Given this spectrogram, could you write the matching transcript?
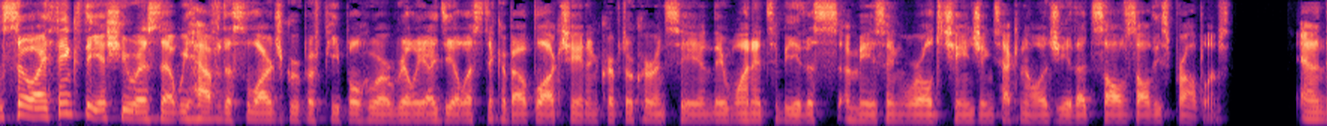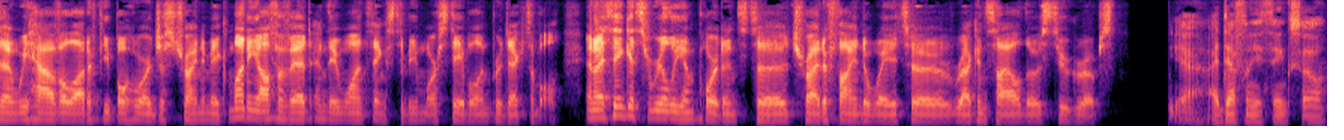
So I think the issue is that we have this large group of people who are really idealistic about blockchain and cryptocurrency, and they want it to be this amazing world changing technology that solves all these problems. And then we have a lot of people who are just trying to make money off of it and they want things to be more stable and predictable. And I think it's really important to try to find a way to reconcile those two groups. Yeah, I definitely think so.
